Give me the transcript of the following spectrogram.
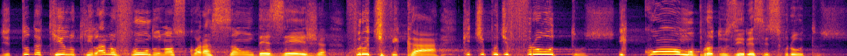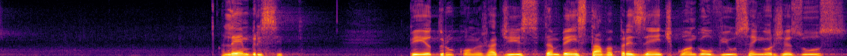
de tudo aquilo que lá no fundo o nosso coração deseja frutificar. Que tipo de frutos e como produzir esses frutos? Lembre-se, Pedro, como eu já disse, também estava presente quando ouviu o Senhor Jesus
